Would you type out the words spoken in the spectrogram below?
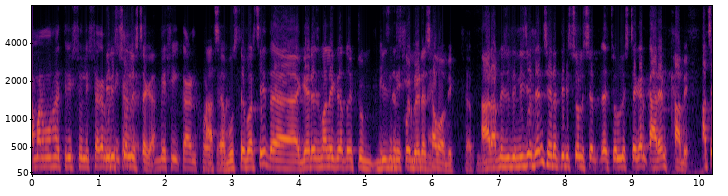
আমার মনে হয় তিরিশ চল্লিশ টাকা 30-40 টাকা। বেশি কারেন্ট খরচ আচ্ছা বুঝতে পারছি। গ্যারেজ মালিকরা তো একটু বিজনেস করবে এটা হ্যাঁ, স্বাভাবিক। আর আপনি যদি নিজে দেন সেটা তিরিশ চল্লিশ চল্লিশ টাকার কারেন্ট খাবে। আচ্ছা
